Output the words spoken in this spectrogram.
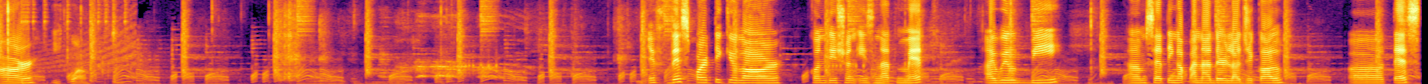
are equal. If this particular condition is not met, I will be um, setting up another logical uh, test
